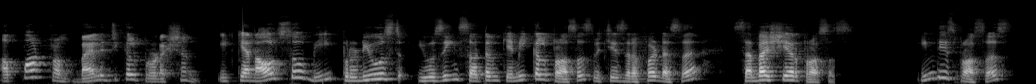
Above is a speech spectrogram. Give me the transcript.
Apart from biological production, it can also be produced using certain chemical process which is referred as a Sabatier process. In this process,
